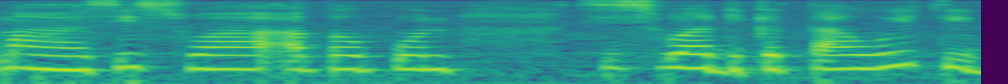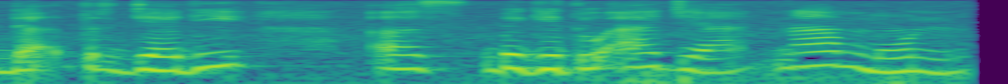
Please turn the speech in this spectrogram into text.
mahasiswa ataupun siswa diketahui tidak terjadi uh, begitu aja. Namun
